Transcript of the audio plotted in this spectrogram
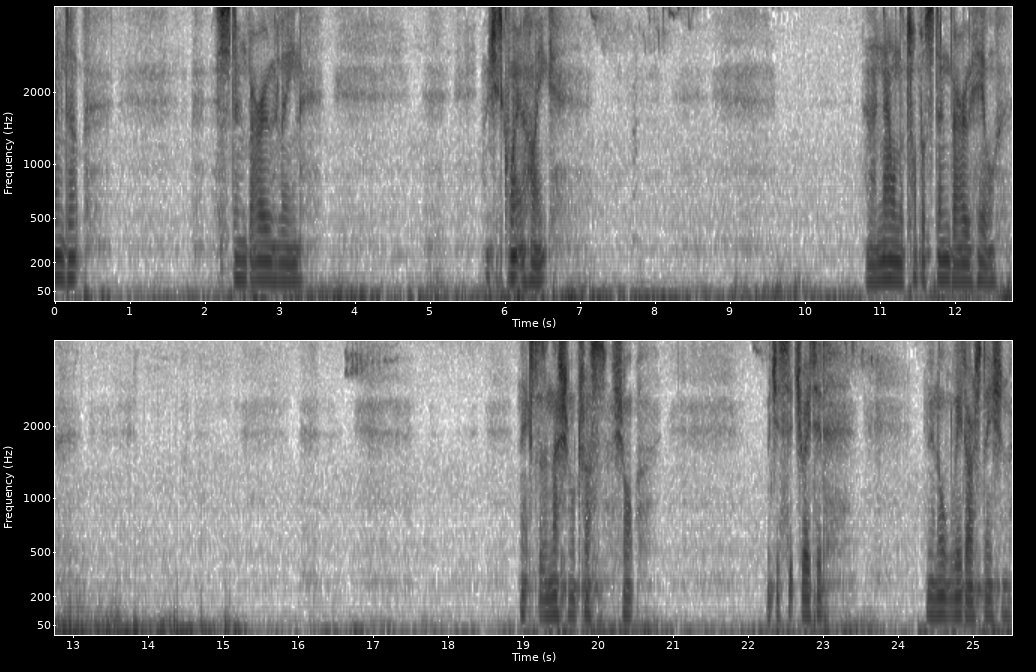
Climbed up Stone Barrow Lane, which is quite a hike. And I'm now on the top of Stone Barrow Hill. Next to the National Trust shop, which is situated in an old radar station.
